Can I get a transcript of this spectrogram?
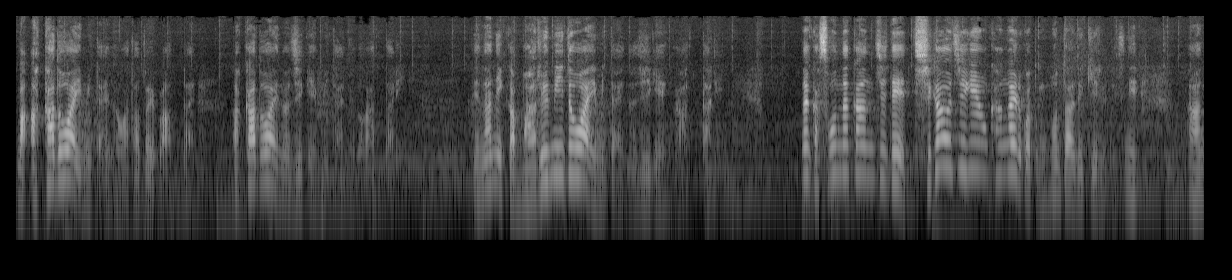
まあ、赤度合いみたいなのが例えばあったり赤度合いの次元みたいなのがあったりで何か丸み度合いみたいな次元があったりなんかそんな感じで違う次元を考えることも本当はできるんですね。あ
